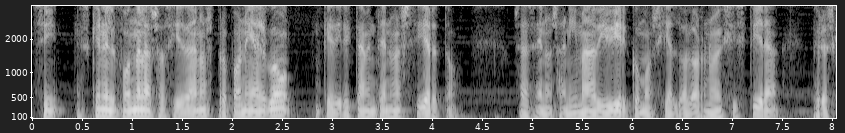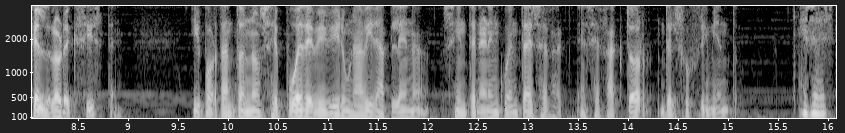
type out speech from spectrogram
Sí, es que en el fondo la sociedad nos propone algo que directamente no es cierto. O sea, se nos anima a vivir como si el dolor no existiera, pero es que el dolor existe. Y por tanto no se puede vivir una vida plena sin tener en cuenta ese, fac- ese factor del sufrimiento. Eso es.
